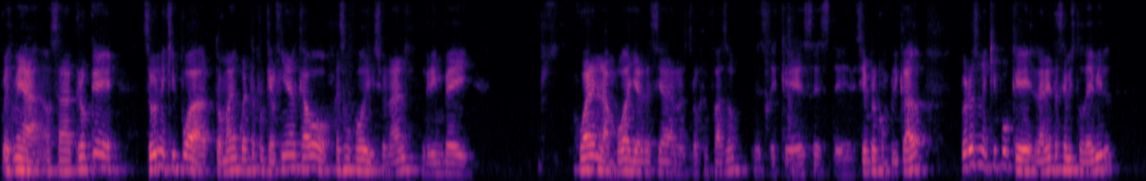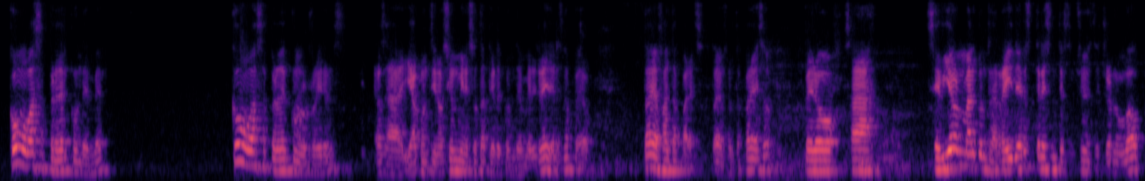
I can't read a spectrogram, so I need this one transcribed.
Pues mira, o sea, creo que son un equipo a tomar en cuenta porque al fin y al cabo es un juego divisional. Green Bay, pues, jugar en Lambeau, ayer decía nuestro jefazo, este, que es este, siempre complicado, pero es un equipo que la neta se ha visto débil. ¿Cómo vas a perder con Denver? ¿Cómo vas a perder con los Raiders? O sea, y a continuación Minnesota pierde con Denver y Raiders, ¿no? Pero todavía falta para eso, todavía falta para eso. Pero, o sea, se vieron mal contra Raiders, tres intercepciones de Jordan Love,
